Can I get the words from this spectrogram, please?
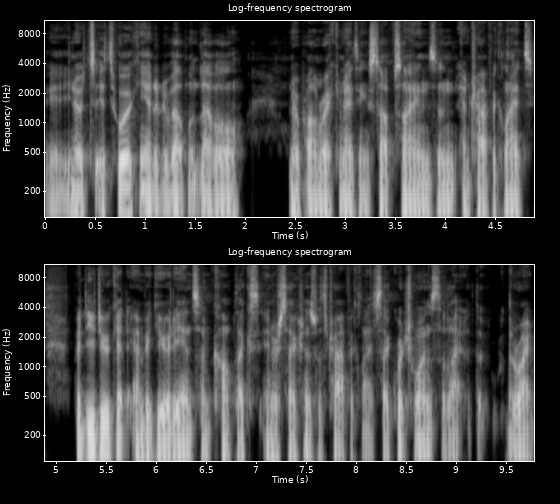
you know it's it's working at a development level. No problem recognizing stop signs and, and traffic lights, but you do get ambiguity in some complex intersections with traffic lights, like which one's the light, the, the right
